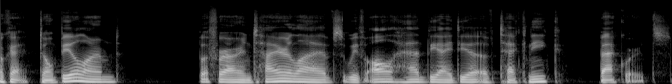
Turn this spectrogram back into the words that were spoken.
Okay, don't be alarmed. But for our entire lives, we've all had the idea of technique backwards.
